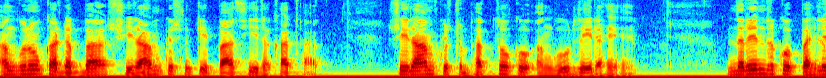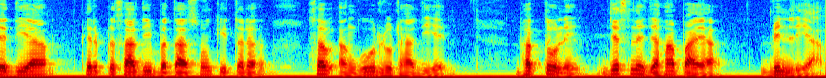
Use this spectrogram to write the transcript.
अंगूरों का डब्बा श्री रामकृष्ण के पास ही रखा था। श्री रामकृष्ण भक्तों को अंगूर दे रहे हैं। नरेंद्र को पहले दिया, फिर प्रसादी बतासों की तरह सब अंगूर लुटा दिए। भक्तों ने जिसने जहाँ पाया बिन लिया।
